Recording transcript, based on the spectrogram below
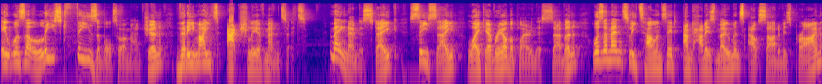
it was at least feasible to imagine that he might actually have meant it. Make no mistake, Cisse, like every other player in this seven, was immensely talented and had his moments outside of his prime,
